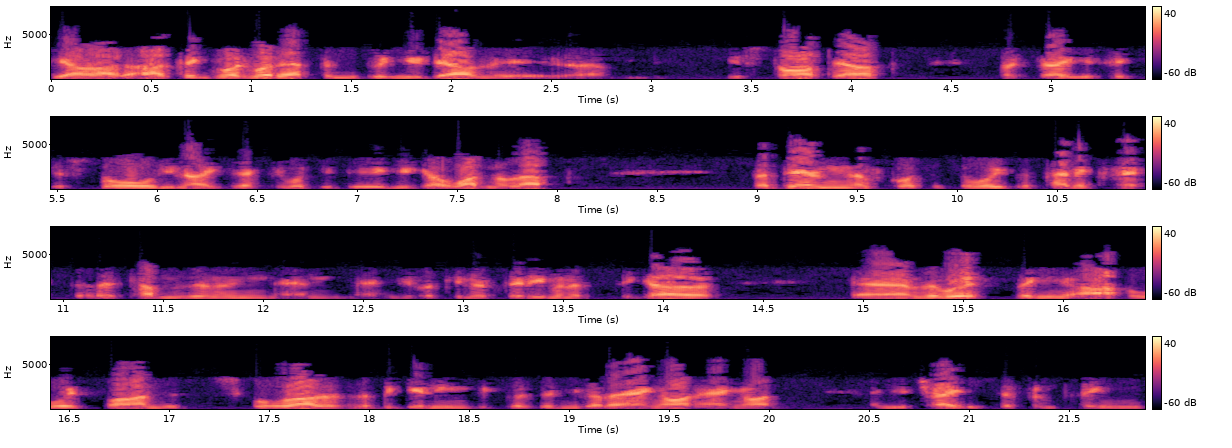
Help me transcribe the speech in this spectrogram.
Yeah, I, I think what, what happens when you're down there, um, you start out okay, you set your stall, you know exactly what you're doing, you go one nil up. But then, of course, it's always the panic factor that comes in and, and, and you're looking at 30 minutes to go. And the worst thing I always find is score right at the beginning because then you've got to hang on, hang on, and you change different things.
